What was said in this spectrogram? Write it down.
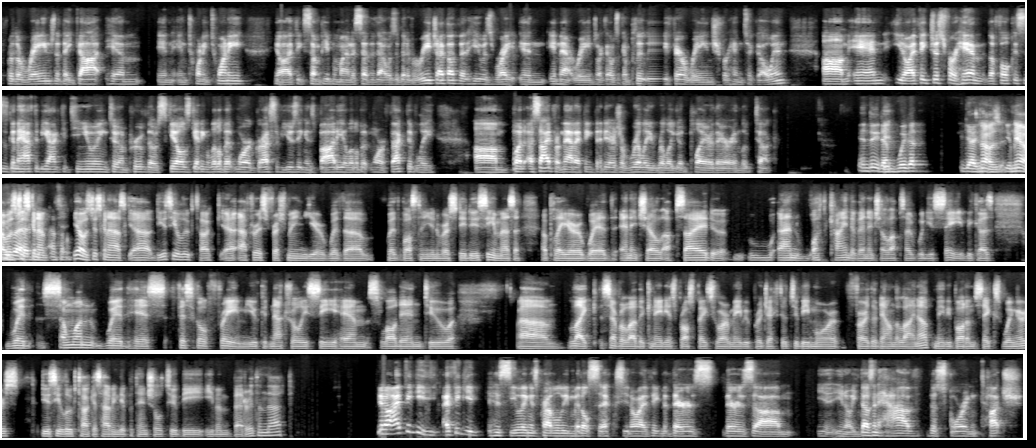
for the range that they got him in in 2020 you know i think some people might have said that that was a bit of a reach. I thought that he was right in in that range. Like that was a completely fair range for him to go in. Um, and you know i think just for him the focus is going to have to be on continuing to improve those skills getting a little bit more aggressive using his body a little bit more effectively. Um, but aside from that i think that there's a really really good player there in luke tuch indeed and we got yeah, no, I was, you, I was just gonna. Yeah, I was just gonna ask. Uh, do you see Luke Tuch uh, after his freshman year with uh, with Boston University? Do you see him as a, a player with NHL upside, uh, and what kind of NHL upside would you say? Because with someone with his physical frame, you could naturally see him slot into. Um, like several other Canadiens prospects who are maybe projected to be more further down the lineup, maybe bottom six wingers do you see Luke Tuch as having the potential to be even better than that? You know, I think he, I think he, his ceiling is probably middle six. You know, I think that there's, there's, um, you, you know, he doesn't have the scoring touch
